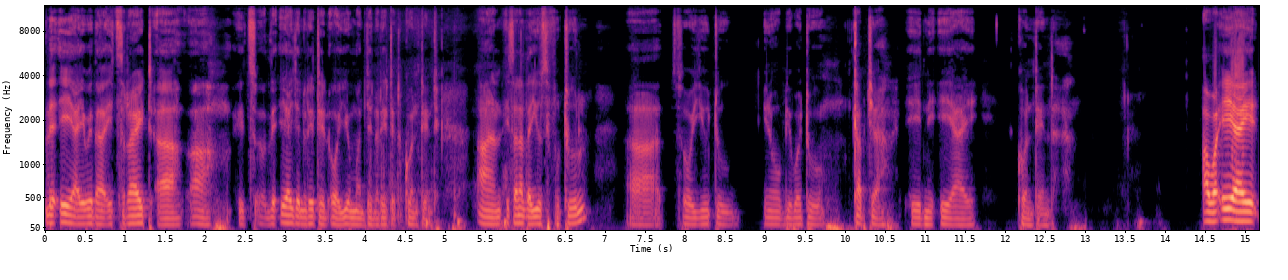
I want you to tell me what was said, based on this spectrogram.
the AI whether it's right uh, uh, it's the AI generated or human generated content. And it's another useful tool uh, for you to you know be able to capture any AI content. Our AI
